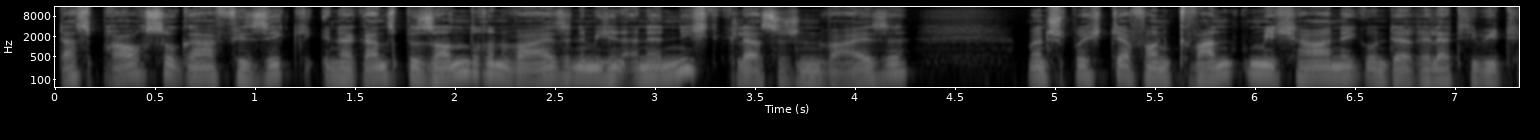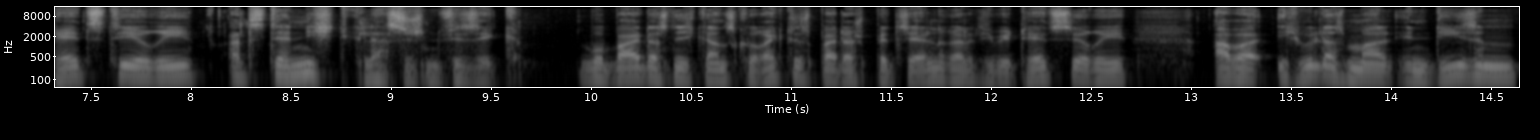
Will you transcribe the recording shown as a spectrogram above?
das braucht sogar Physik in einer ganz besonderen Weise, nämlich in einer nicht klassischen Weise, man spricht ja von Quantenmechanik und der Relativitätstheorie als der nicht klassischen Physik. Wobei das nicht ganz korrekt ist bei der speziellen Relativitätstheorie, aber ich will das mal in diesem,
